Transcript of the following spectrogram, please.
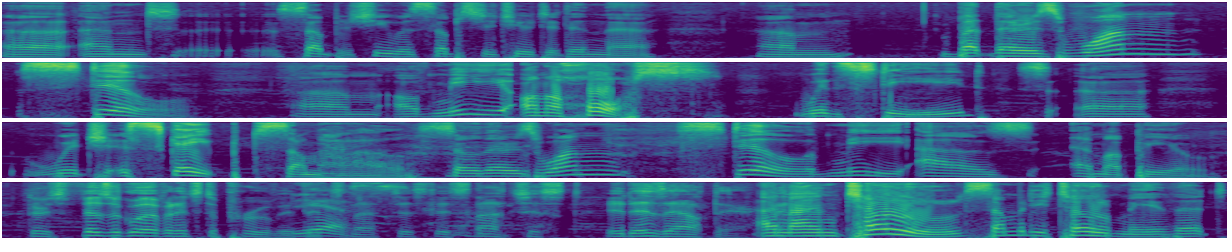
uh, and uh, sub- she was substituted in there. Um, but there is one still um, of me on a horse with Steed, uh, which escaped somehow. So there is one still of me as Emma Peel. There's physical evidence to prove it. Yes. It's not just. It's not just. It is out there. And I'm told, somebody told me that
